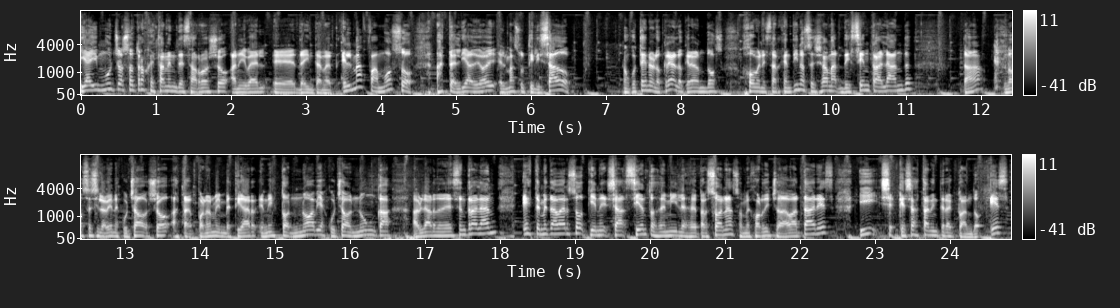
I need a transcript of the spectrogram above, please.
y hay muchos otros que están en desarrollo a nivel eh, de Internet. El más famoso hasta el día de hoy, el más utilizado, aunque ustedes no lo crean, lo crearon dos jóvenes argentinos, se llama Decentraland. ¿Tá? No sé si lo habían escuchado yo, hasta ponerme a investigar en esto, no había escuchado nunca hablar de Decentraland. Este metaverso tiene ya cientos de miles de personas, o mejor dicho, de avatares, y que ya están interactuando. Es,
